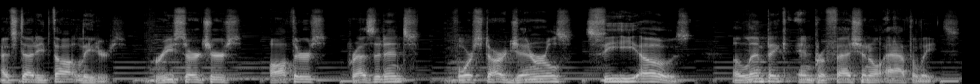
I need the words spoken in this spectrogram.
I've studied thought leaders, researchers, authors, presidents, four star generals, CEOs, Olympic and professional athletes.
